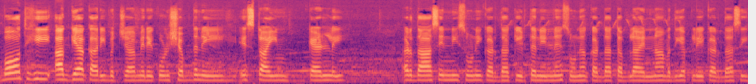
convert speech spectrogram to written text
ਬਹੁਤ ਹੀ ਆਗਿਆਕਾਰੀ ਬੱਚਾ ਮੇਰੇ ਕੋਲ ਸ਼ਬਦ ਨਹੀਂ ਇਸ ਟਾਈਮ ਕਹਿਣ ਲਈ। ਅਰਦਾਸ ਇੰਨੀ ਸੋਹਣੀ ਕਰਦਾ ਕੀਰਤਨ ਇੰਨੇ ਸੋਹਣਾ ਕਰਦਾ ਤਬਲਾ ਇੰਨਾ ਵਧੀਆ ਪਲੇ ਕਰਦਾ ਸੀ।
